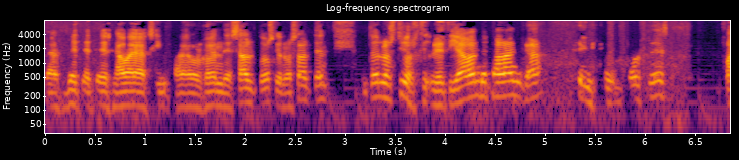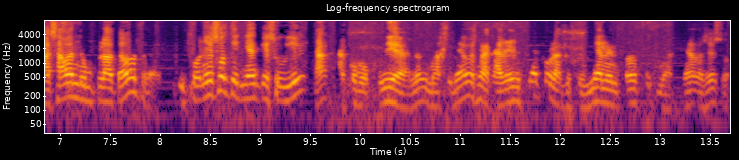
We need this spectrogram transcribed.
las BTTs ahora así para los grandes saltos, que no salten. Entonces los tíos le tiraban de palanca y entonces pasaban de un plato a otro. Y con eso tenían que subir a, como pudieran, ¿no? Imaginaos la cadencia con la que subían entonces, imaginaos eso.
